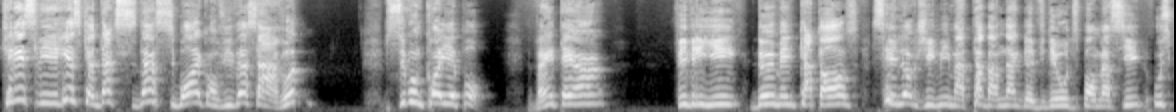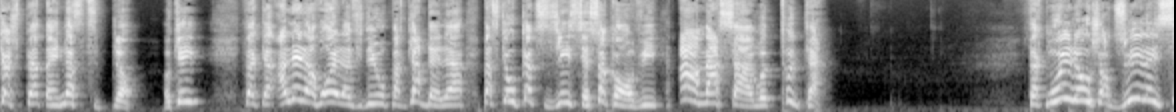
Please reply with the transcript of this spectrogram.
Chris, les risques d'accidents si boire qu'on vivait sur la route, si vous ne croyez pas, 21 février 2014, c'est là que j'ai mis ma tabarnak de vidéo du pont-mercier où ce que je pète un asti de plomb. OK? Fait que, allez la voir, la vidéo, par regardez-la, parce qu'au quotidien, c'est ça qu'on vit, en masse à la route, tout le temps. Fait que moi, là, aujourd'hui, là, ici,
